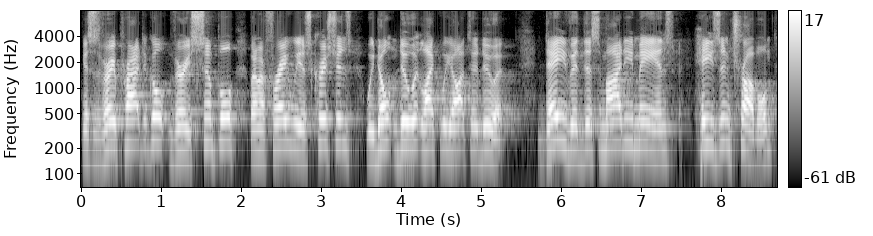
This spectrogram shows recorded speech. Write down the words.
This is very practical, very simple, but I'm afraid we as Christians, we don't do it like we ought to do it. David, this mighty man, he's in trouble.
